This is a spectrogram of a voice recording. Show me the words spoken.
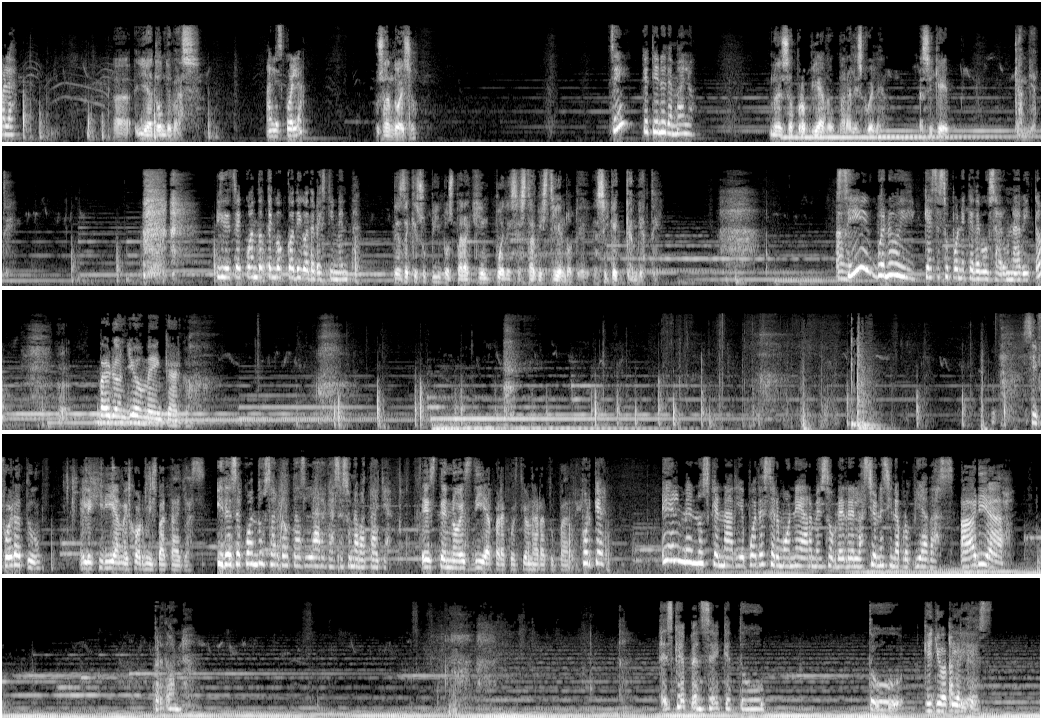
Hola. Ah, ¿Y a dónde vas? ¿A la escuela? ¿Usando eso? Sí, ¿qué tiene de malo? No es apropiado para la escuela. Así que, cámbiate. ¿Y desde cuándo tengo código de vestimenta? Desde que supimos para quién puedes estar vistiéndote. Así que cámbiate. Sí, bueno, ¿y qué se supone que debo usar? ¿Un hábito? Byron, yo me encargo. Si fuera tú, elegiría mejor mis batallas. ¿Y desde cuándo usar botas largas es una batalla? Este no es día para cuestionar a tu padre. ¿Por qué? Él menos que nadie puede sermonearme sobre relaciones inapropiadas. Aria, Perdón. Es que pensé que tú... Tú... que yo habría habrías-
